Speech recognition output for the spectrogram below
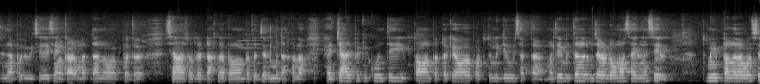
जुन्यापूर्वीचे रेशन कार्ड मतदान ओळखपत्र शाळा सोडलं दाखला प्रमाणपत्र जन्म दाखला ह्या चारपैकी कोणतेही प्रमाणपत्र किंवा ओळखपत्र तुम्ही देऊ शकता. म्हणजे मित्रांनो तुमच्याकडे डोमासाईल नसेल तुम्ही पंधरा वर्ष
